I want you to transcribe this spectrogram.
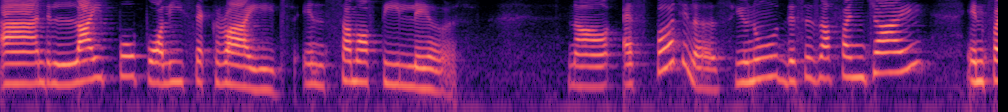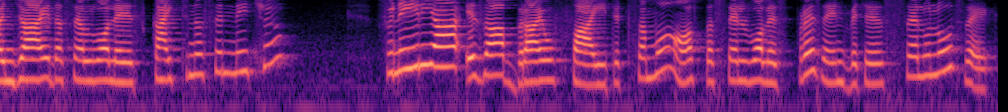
and lipopolysaccharides in some of the layers. Now, aspergillus, you know, this is a fungi in fungi, the cell wall is chitinous in nature. Funaria is a bryophyte. It's a moss. The cell wall is present which is cellulosic.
